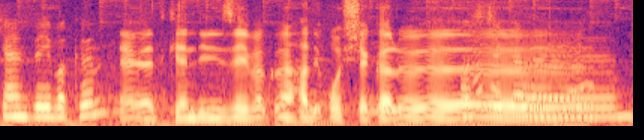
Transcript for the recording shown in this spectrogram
Kendinize iyi bakın. Evet kendinize iyi bakın. Hadi hoşça kalın. Hoşçakalın.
